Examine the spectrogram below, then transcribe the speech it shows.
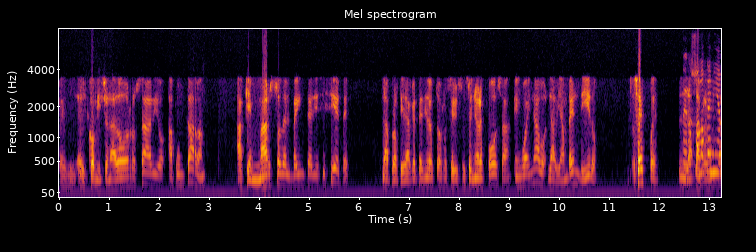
el, el comisionado Rosario apuntaban a que en marzo del 2017 la propiedad que tenía el doctor Rosselló y su señora esposa en Guaynabo la habían vendido. Entonces, pues, Pero la, solo tenía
